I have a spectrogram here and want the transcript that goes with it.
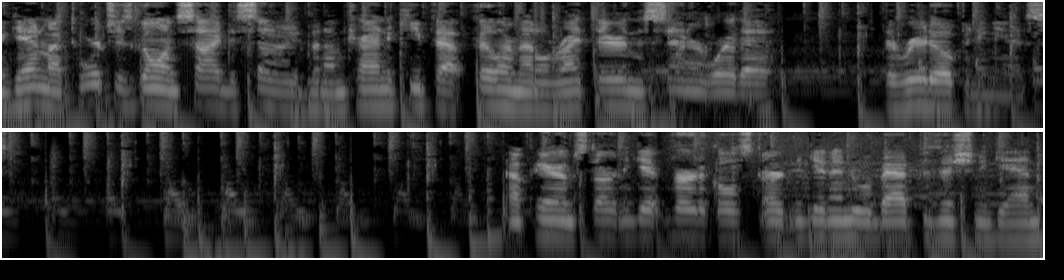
again, my torch is going side to side, but I'm trying to keep that filler metal right there in the center where the, the root opening is. Up here, I'm starting to get vertical, starting to get into a bad position again.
